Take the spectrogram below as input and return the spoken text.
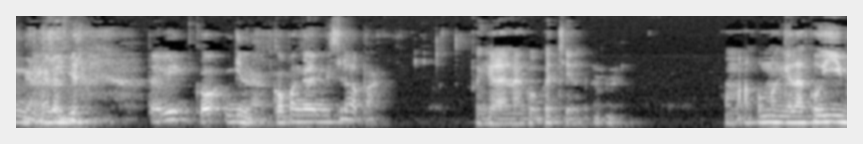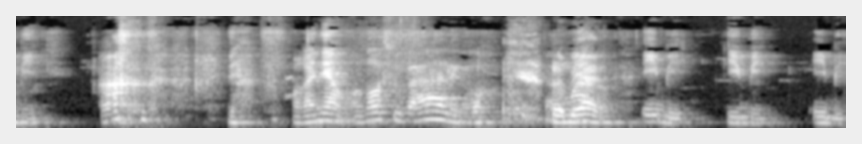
Enggak, tapi tapi kok gila, kok panggilan kecil apa? panggilan aku kecil. Mama aku manggil aku ibi. Ah. Ya, makanya kau suka kali kau. Lebihan. Ibi, ibi. Ibi.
